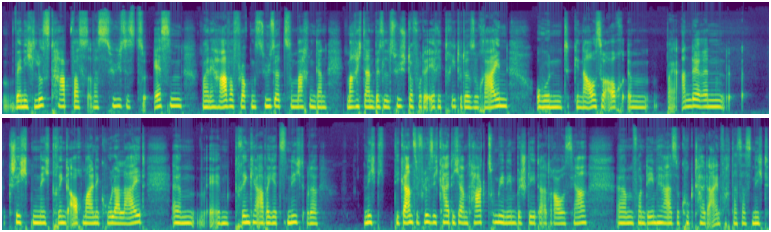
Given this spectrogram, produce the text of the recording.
wenn ich Lust habe, was, was Süßes zu essen, meine Haferflocken süßer zu machen, dann mache ich da ein bisschen Süßstoff oder Erythrit oder so rein. Und genauso auch ähm, bei anderen Geschichten. Ich trinke auch mal eine Cola Light, ähm, ähm, trinke aber jetzt nicht oder nicht die ganze Flüssigkeit, die ich am Tag zu mir nehme, besteht daraus, ja. Ähm, von dem her, also guckt halt einfach, dass das nicht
